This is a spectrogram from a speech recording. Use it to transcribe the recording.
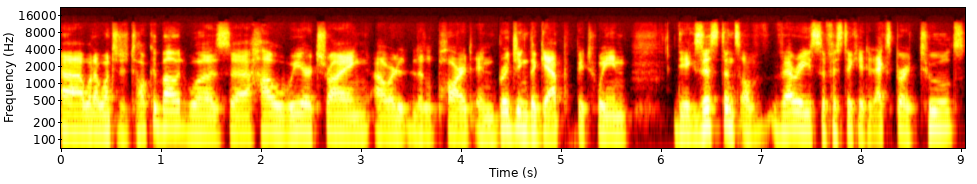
uh, what I wanted to talk about was uh, how we are trying our little part in bridging the gap between the existence of very sophisticated expert tools,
